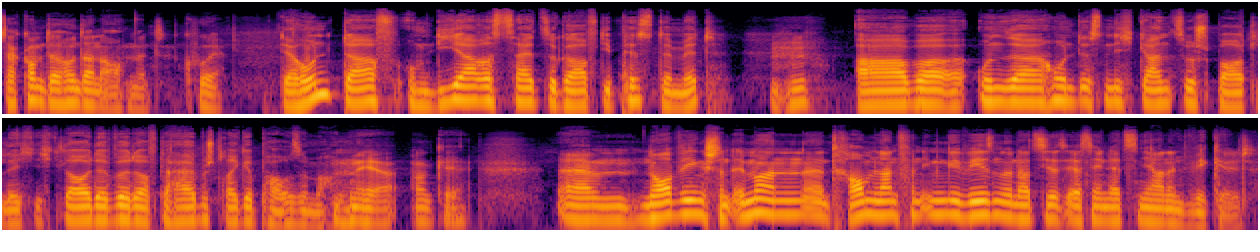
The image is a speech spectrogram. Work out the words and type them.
Da kommt der Hund dann auch mit. Cool. Der Hund darf um die Jahreszeit sogar auf die Piste mit. Mhm. Aber unser Hund ist nicht ganz so sportlich. Ich glaube, der würde auf der halben Strecke Pause machen. Ja, okay. Ähm, Norwegen schon immer ein äh, Traumland von Ihnen gewesen oder hat sich das erst in den letzten Jahren entwickelt?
